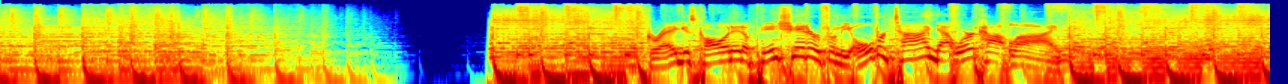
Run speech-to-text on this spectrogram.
Greg is calling in a pinch hitter from the Overtime Network hotline.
